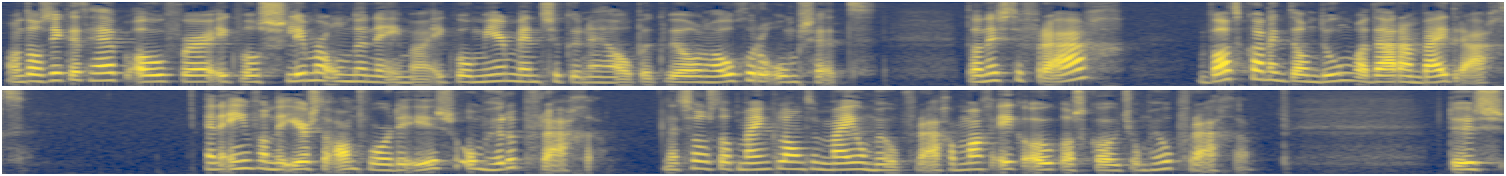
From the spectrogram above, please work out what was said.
Want als ik het heb over ik wil slimmer ondernemen, ik wil meer mensen kunnen helpen, ik wil een hogere omzet, dan is de vraag: wat kan ik dan doen wat daaraan bijdraagt? En een van de eerste antwoorden is om hulp vragen. Net zoals dat mijn klanten mij om hulp vragen, mag ik ook als coach om hulp vragen. Dus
